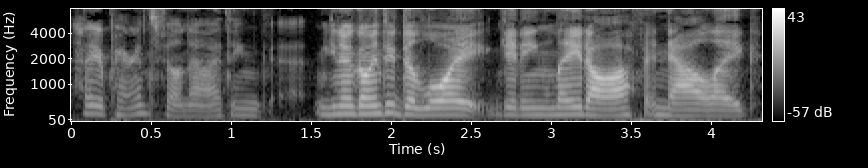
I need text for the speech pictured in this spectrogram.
How do your parents feel now? I think you know going through Deloitte, getting laid off, and now like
